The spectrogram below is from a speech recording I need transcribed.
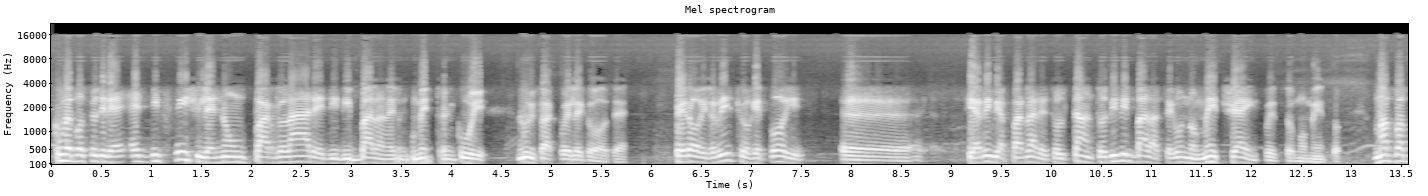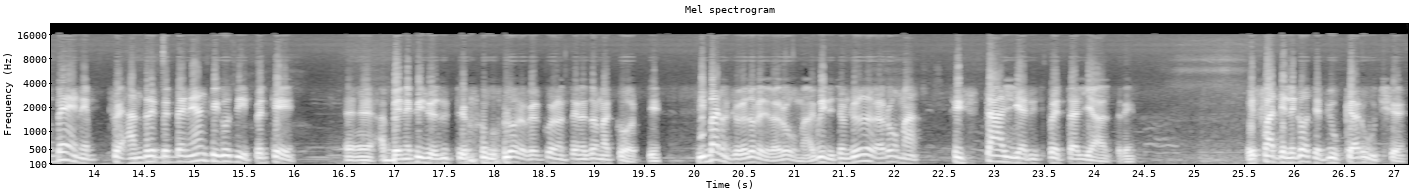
come posso dire, è difficile non parlare di Dybala nel momento in cui lui fa quelle cose. Però il rischio che poi eh, si arrivi a parlare soltanto di Dybala secondo me c'è in questo momento. Ma va bene, cioè andrebbe bene anche così perché eh, a beneficio di tutti coloro che ancora non se ne sono accorti, Dybala è un giocatore della Roma, quindi se un giocatore della Roma si staglia rispetto agli altri e fa delle cose più carucce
